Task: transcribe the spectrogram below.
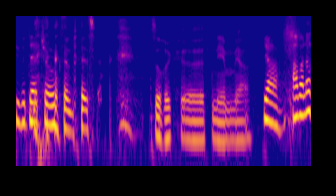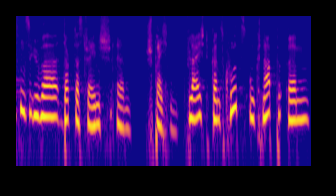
diese Dad-Jokes. zurücknehmen, ja. Ja, aber lass uns über Doctor Strange ähm, sprechen. Vielleicht ganz kurz und knapp. Ähm,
